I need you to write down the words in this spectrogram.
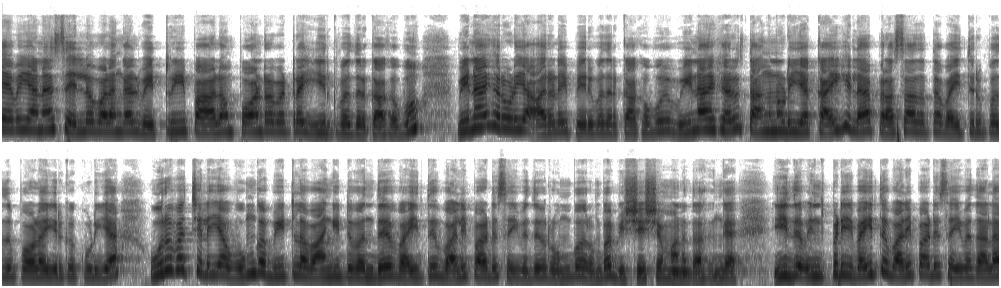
தேவையான செல்வ வளங்கள் வெற்றி பாலம் போன்றவற்றை ஈர்ப்பதற்காகவும் விநாயகருடைய அருளை பெறுவதற்காகவும் விநாயகர் தன்னுடைய கையில் பிரசாதத்தை வைத்திருப்பது போல இருக்கக்கூடிய உருவச்சிலையை உங்கள் வீட்டில் வாங்கிட்டு வந்து வைத்து வழிபாடு செய்வது ரொம்ப ரொம்ப விசேஷமானதாகுங்க. இது இப்படி வைத்து வழிபாடு செய்வதால்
